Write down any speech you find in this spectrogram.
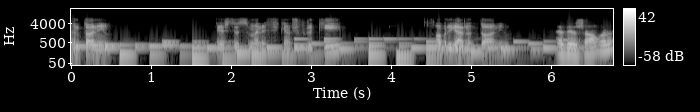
António, esta semana ficamos por aqui. Obrigado, António. Adeus, Álvaro.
